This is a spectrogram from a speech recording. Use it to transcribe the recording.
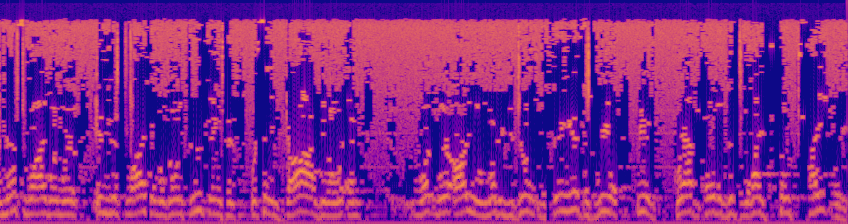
And that's why when we're in this life and we're going through things and we're saying, God, you know, and what, where are you and what are you doing? The thing is, is we have, we have grabbed hold of this life so tightly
